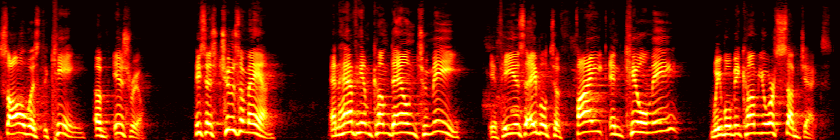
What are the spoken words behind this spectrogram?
Saul was the king of Israel. He says, Choose a man and have him come down to me. If he is able to fight and kill me, we will become your subjects.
